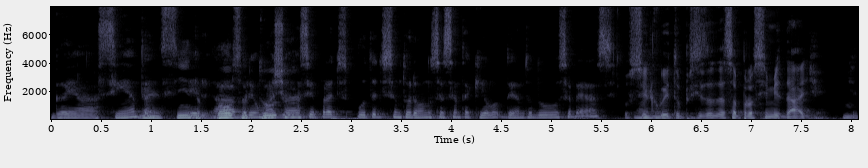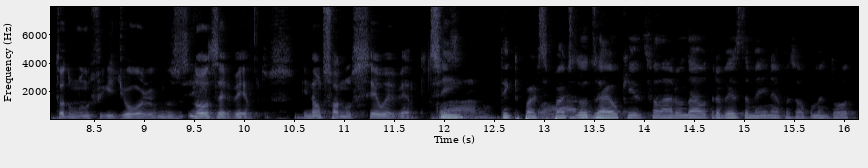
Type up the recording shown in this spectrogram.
ganha cinta. Ganha cinta, ele bolsa, abre uma tudo. chance para disputa de cinturão nos 60 kg dentro do CBS. O circuito precisa dessa proximidade, que Hum. todo mundo fique de olho nos, nos eventos, e não só no seu evento. Sim. Claro. Tem que participar de Claro. todos. É o que eles falaram da outra vez também, né? O pessoal comentou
